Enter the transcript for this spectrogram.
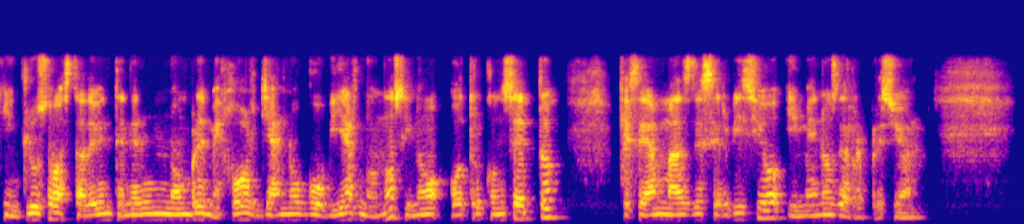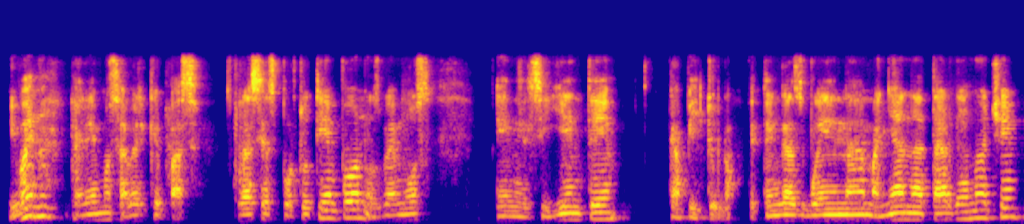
que incluso hasta deben tener un nombre mejor, ya no gobierno, ¿no? Sino otro concepto que sea más de servicio y menos de represión. Y bueno, veremos a ver qué pasa. Gracias por tu tiempo. Nos vemos en el siguiente capítulo. Que tengas buena mañana, tarde o noche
